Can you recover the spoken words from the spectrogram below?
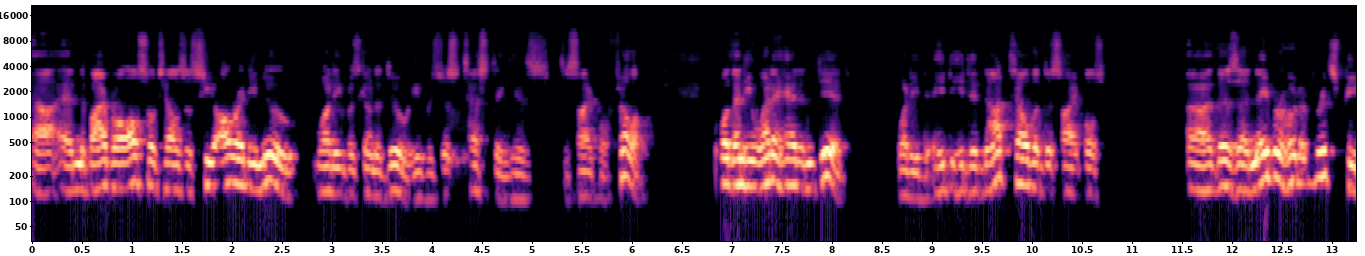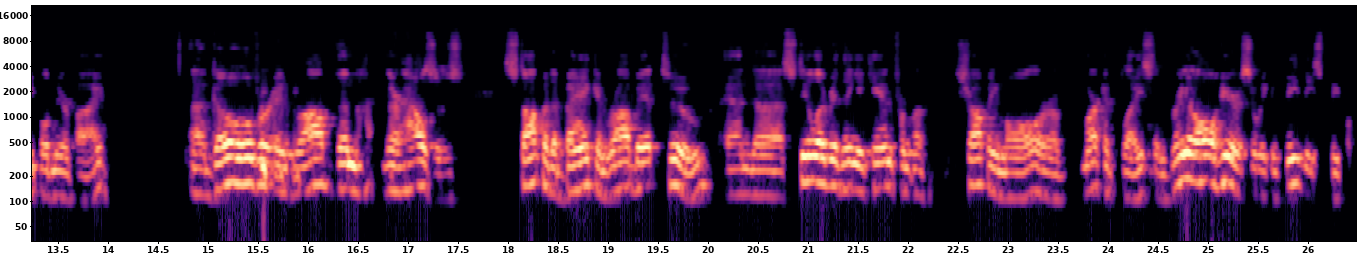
Uh, and the Bible also tells us he already knew what he was going to do. He was just testing his disciple Philip. Well, then he went ahead and did what he did. He, he did not tell the disciples, uh, There's a neighborhood of rich people nearby uh, go over and rob them their houses, stop at a bank and rob it too, and uh, steal everything you can from a shopping mall or a marketplace and bring it all here so we can feed these people.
